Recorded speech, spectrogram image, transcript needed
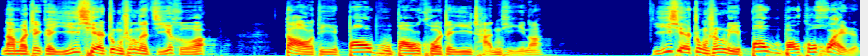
那么，这个一切众生的集合，到底包不包括这一禅体呢？一切众生里包不包括坏人？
